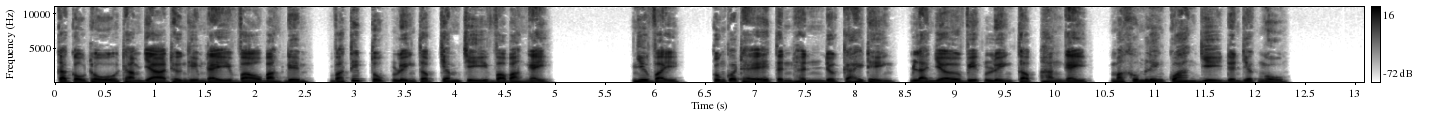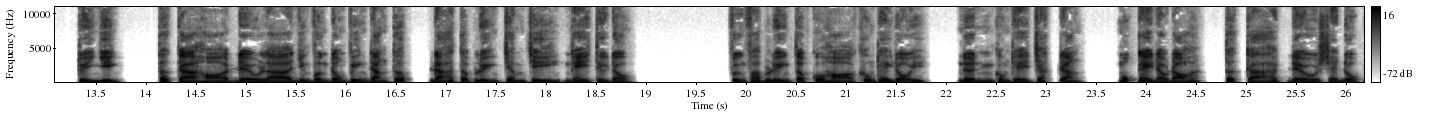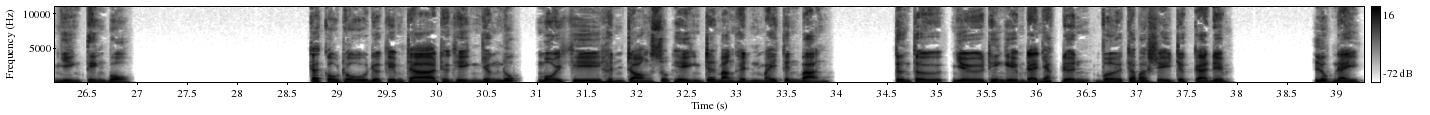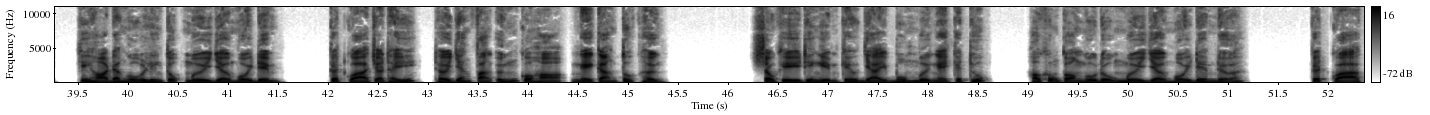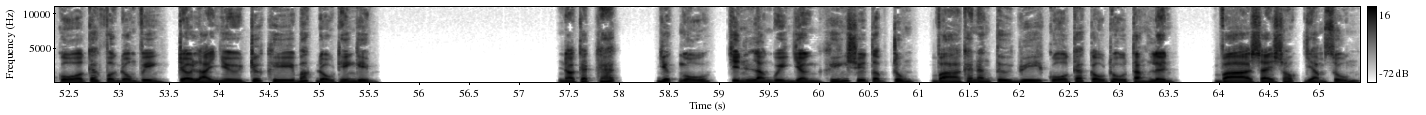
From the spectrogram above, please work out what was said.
Các cầu thủ tham gia thử nghiệm này vào ban đêm và tiếp tục luyện tập chăm chỉ vào ban ngày. Như vậy, cũng có thể tình hình được cải thiện là nhờ việc luyện tập hàng ngày mà không liên quan gì đến giấc ngủ. Tuy nhiên, tất cả họ đều là những vận động viên đẳng cấp đã tập luyện chăm chỉ ngay từ đầu. Phương pháp luyện tập của họ không thay đổi, nên không thể chắc rằng một ngày nào đó tất cả đều sẽ đột nhiên tiến bộ. Các cầu thủ được kiểm tra thực hiện nhấn nút mỗi khi hình tròn xuất hiện trên màn hình máy tính bảng. Tương tự như thí nghiệm đã nhắc đến với các bác sĩ trực ca đêm. Lúc này, khi họ đã ngủ liên tục 10 giờ mỗi đêm, kết quả cho thấy thời gian phản ứng của họ ngày càng tốt hơn. Sau khi thí nghiệm kéo dài 40 ngày kết thúc, họ không còn ngủ đủ 10 giờ mỗi đêm nữa. Kết quả của các vận động viên trở lại như trước khi bắt đầu thí nghiệm. Nói cách khác, giấc ngủ chính là nguyên nhân khiến sự tập trung và khả năng tư duy của các cầu thủ tăng lên và sai sót giảm xuống.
